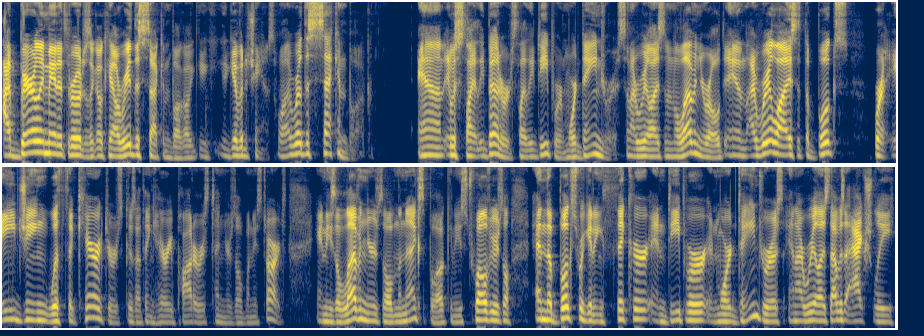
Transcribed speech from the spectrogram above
I barely made it through it. I was like, okay, I'll read the second book. I'll give it a chance. Well, I read the second book, and it was slightly better, slightly deeper, and more dangerous. And I realized an 11 year old, and I realized that the books were aging with the characters because I think Harry Potter is 10 years old when he starts, and he's 11 years old in the next book, and he's 12 years old. And the books were getting thicker and deeper and more dangerous. And I realized that was actually,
